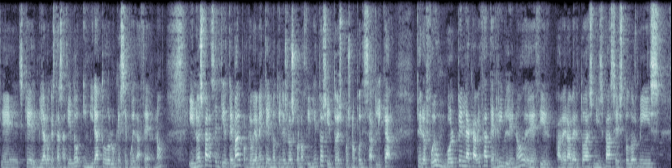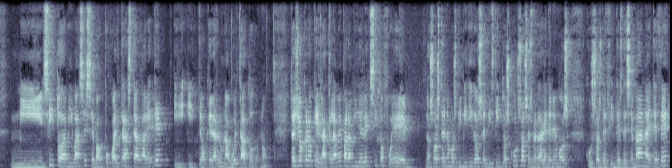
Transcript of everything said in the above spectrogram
es que mira lo que estás haciendo y mira todo lo que se puede hacer, ¿no? Y no es para sentirte mal, porque obviamente no tienes los conocimientos y entonces pues no puedes aplicar. Pero fue un golpe en la cabeza terrible, ¿no? De decir, a ver, a ver, todas mis bases, todos mis mi, sí, toda mi base se va un poco al traste, al garete y, tengo que darle una vuelta a todo, ¿no? Entonces yo creo que la clave para mí del éxito fue, nosotros tenemos divididos en distintos cursos, es verdad que tenemos cursos de fines de semana, etc.,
